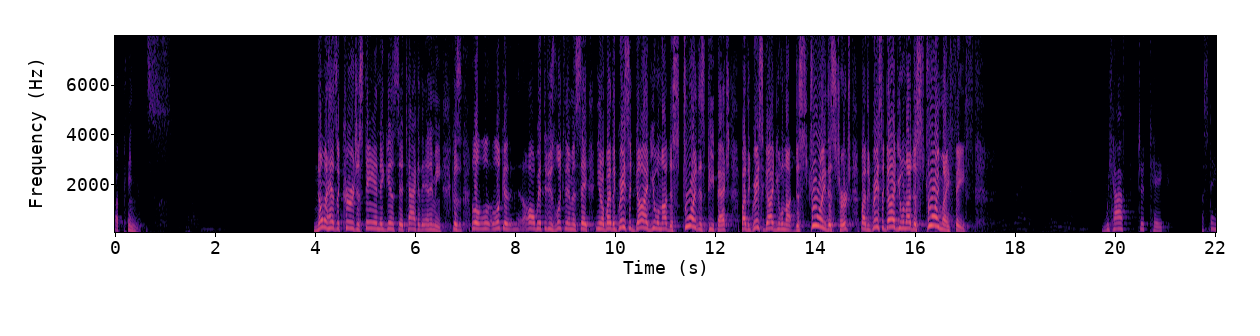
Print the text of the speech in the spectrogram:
opinions. No one has the courage to stand against the attack of the enemy. Because look at all we have to do is look at them and say, you know, by the grace of God, you will not destroy this pea patch. By the grace of God, you will not destroy this church. By the grace of God, you will not destroy my faith. We have to take a stand.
